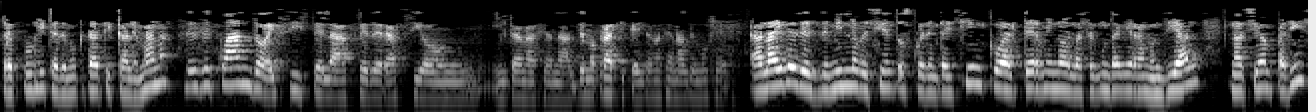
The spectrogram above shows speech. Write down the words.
República Democrática Alemana. ¿Desde cuándo existe la Federación Internacional, Democrática Internacional de Mujeres? Al aire desde 1945, al término de la Segunda Guerra Mundial, nació en París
